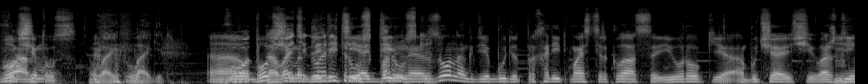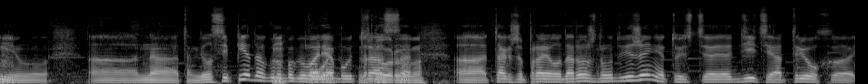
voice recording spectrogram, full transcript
Вантус. Лаг- Лагерь. А, Вот, в общем, давайте для детей рус- отдельная зона, где будет проходить мастер-классы и уроки, обучающие вождению а, на там, велосипедах, грубо говоря, ой, будет трасса. Здорово. А, также правила дорожного движения, то есть э, дети от трех э,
